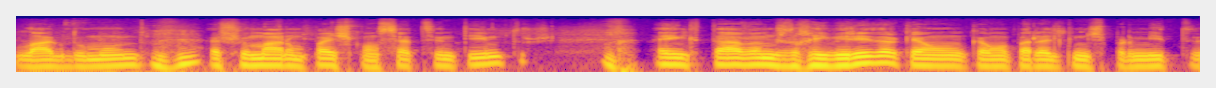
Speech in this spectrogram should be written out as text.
lago do mundo, uhum. a filmar um peixe com 7 centímetros, em que estávamos de rebreather, que é um, que é um aparelho que nos permite...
